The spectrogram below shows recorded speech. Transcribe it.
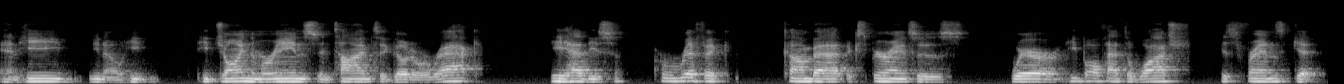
and he, you know, he he joined the Marines in time to go to Iraq. He had these horrific combat experiences where he both had to watch his friends get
